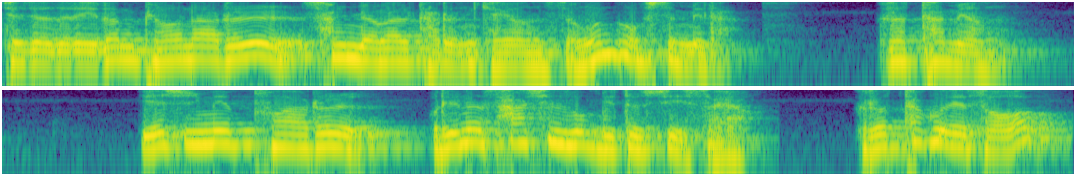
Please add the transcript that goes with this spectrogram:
제자들의 이런 변화를 설명할 다른 개연성은 없습니다. 그렇다면 예수님의 부활을 우리는 사실로 믿을 수 있어요. 그렇다고 해서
